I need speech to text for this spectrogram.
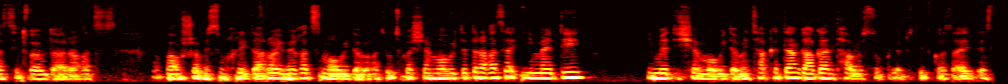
მას იწევდა რაღაც ბავშვების მხრიდან, რომ აი ვიღაც მოვიდა, ვიღაც უცხო შემოვიდა და რაღაცა იმედი იმედი შემოვიდა, ვინც აქედან გაგანთავისუფლებს თითქოს აი ეს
